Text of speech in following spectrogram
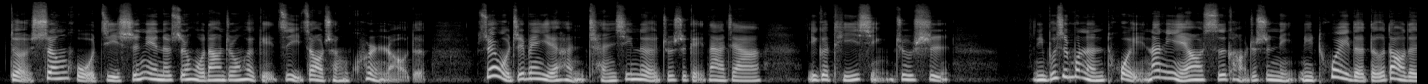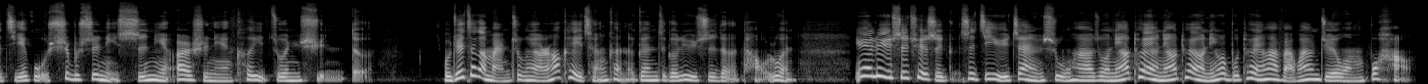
的生活、几十年的生活当中，会给自己造成困扰的。所以我这边也很诚心的，就是给大家一个提醒，就是你不是不能退，那你也要思考，就是你你退的得到的结果，是不是你十年、二十年可以遵循的？我觉得这个蛮重要，然后可以诚恳的跟这个律师的讨论，因为律师确实是基于战术，他说你要退哦，你要退哦，你如果不退的话，法官觉得我们不好。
